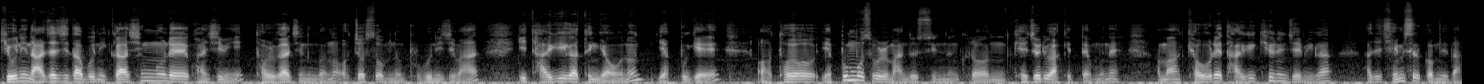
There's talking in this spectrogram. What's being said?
기온이 낮아지다 보니까 식물에 관심이 덜 가지는 것은 어쩔 수 없는 부분이지만 이 다육이 같은 경우는 예쁘게 어, 더 예쁜 모습을 만들 수 있는 그런 계절이 왔기 때문에 아마 겨울에 다육이 키우는 재미가 아주 재밌을 겁니다.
